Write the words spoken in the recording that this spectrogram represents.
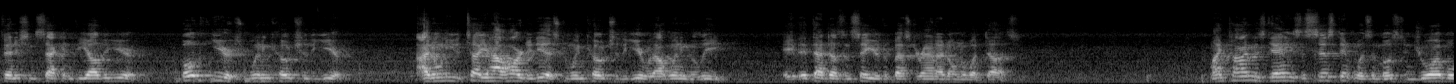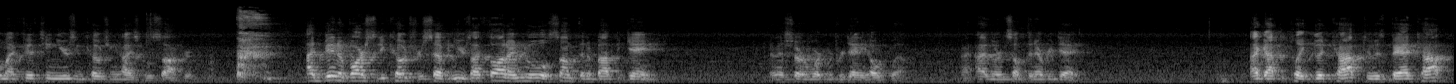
finishing second the other year. Both years winning Coach of the Year. I don't need to tell you how hard it is to win Coach of the Year without winning the league. If that doesn't say you're the best around, I don't know what does. My time as Denny's assistant was the most enjoyable my 15 years in coaching high school soccer. I'd been a varsity coach for seven years. I thought I knew a little something about the game. And I started working for Denny Hopewell. I learned something every day. I got to play good cop to his bad cop.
